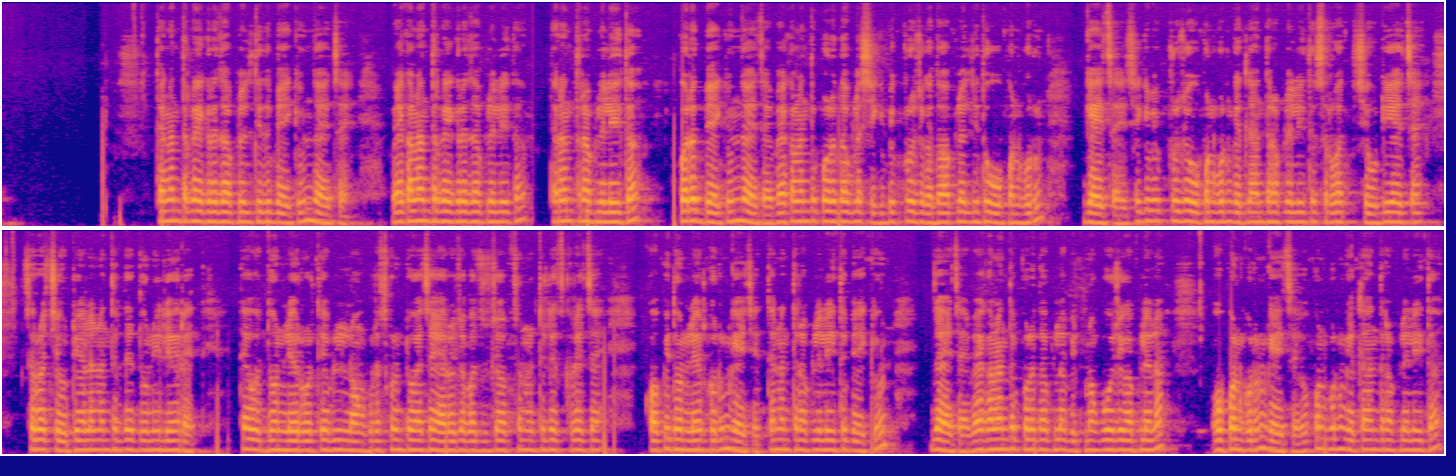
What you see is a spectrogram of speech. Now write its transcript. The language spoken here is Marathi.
त्यानंतर काय करायचं आपल्याला तिथं बॅक येऊन जायचं आहे. बॅक आल्यानंतर काय करायचं आपल्याला इथं? त्यानंतर आपल्याला इथं परत बॅक येऊन जायचं आहे. बॅक आल्यानंतर परत आपला शेकीबेक प्रोजेक्ट आहे तो आपल्याला तिथं ओपन करून घ्यायचा आहे. शेकीबेक प्रोजेक्ट ओपन करून घेतल्यानंतर आपल्याला इथं सर्वात शेवटी यायचं आहे. सर्वात शेवटी आल्यानंतर ते दोन्ही लेअर आहेत. त्या दोन लेअरवरती आपल्याला लॉंग प्रेस करून ठेवायचं आहे. ॲरोच्या बाजूच्या ऑप्शनवरती टच करायचं आहे. कॉपी दोन लेअर करून घ्यायचे आहेत. त्यानंतर आपल्याला इथं बॅक येऊन जायचं आहे. बॅक आल्यानंतर परत आपला बिटमार्क प्रोजेक्ट आपल्याला ओपन करून घ्यायचं आहे. ओपन करून घेतल्यानंतर आपल्याला इथं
